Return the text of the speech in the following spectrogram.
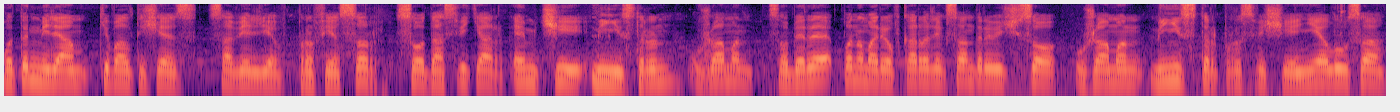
Отын милям кивалтышез Савельев профессор, со дасвитяр МЧ министрын ужамын, собере Пономарев Карл Александрович со ужамын министр просвещения луса,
